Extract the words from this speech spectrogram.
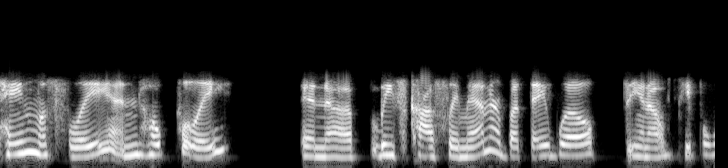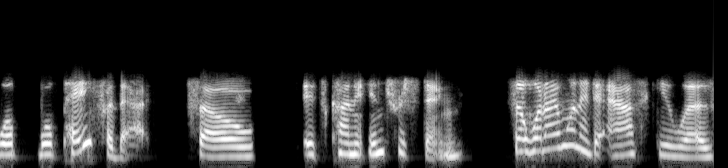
painlessly, and hopefully in a least costly manner. But they will, you know, people will will pay for that. So it's kind of interesting. So what I wanted to ask you was,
